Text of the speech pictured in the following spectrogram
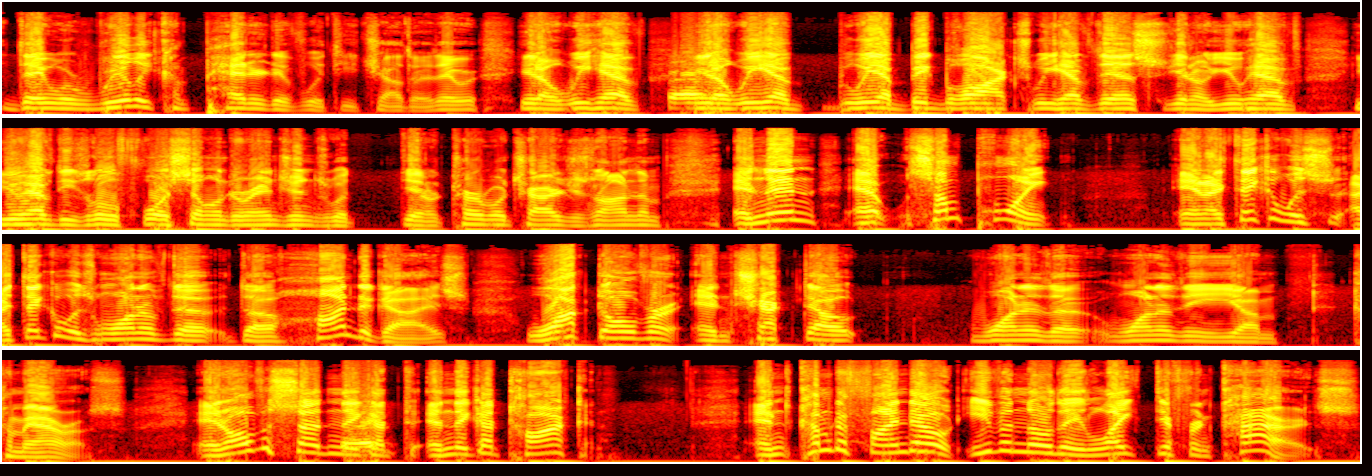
they were really competitive with each other. They were, you know, we have, you know, we have, we have big blocks. We have this, you know, you have, you have these little four-cylinder engines with, you know, turbochargers on them. And then at some point, and I think it was, I think it was one of the the Honda guys walked over and checked out one of the one of the um, Camaros, and all of a sudden they got and they got talking, and come to find out, even though they liked different cars,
